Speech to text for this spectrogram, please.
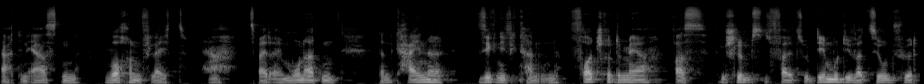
nach den ersten Wochen, vielleicht ja, zwei, drei Monaten dann keine signifikanten Fortschritte mehr, was im schlimmsten Fall zu Demotivation führt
